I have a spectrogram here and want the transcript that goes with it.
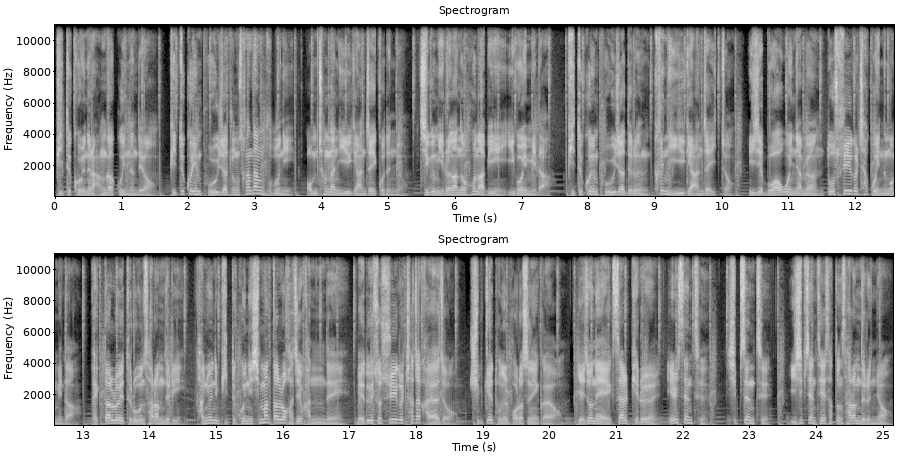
비트코인을 안 갖고 있는데요. 비트코인 보유자 중 상당 부분이 엄청난 이익에 앉아 있거든요. 지금 일어나는 혼합이 이거입니다. 비트코인 보유자들은 큰 이익에 앉아 있죠. 이제 뭐 하고 있냐면 또 수익을 찾고 있는 겁니다. 100달러에 들어온 사람들이 당연히 비트코인이 10만 달러 가지고 갔는데 매도해서 수익을 찾아가야죠. 쉽게 돈을 벌었으니까요. 예전에 XRP를 1센트, 10센트, 20센트에 샀던 사람들은요.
